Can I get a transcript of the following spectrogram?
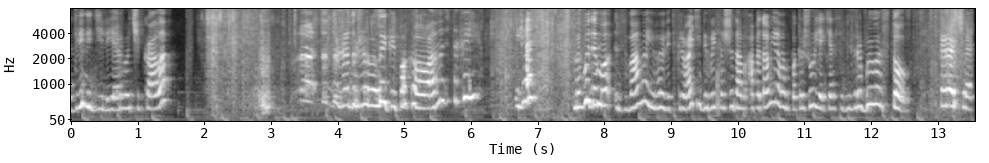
Е, Дві неділі я його чекала. Тут дуже-дуже великий пакован ось такий. І ми будемо з вами його відкривати і дивитися, що там, а потім я вам покажу, як я собі зробила стол. Коротше,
